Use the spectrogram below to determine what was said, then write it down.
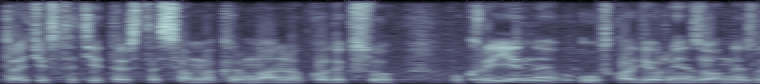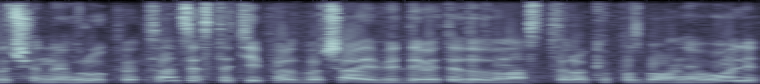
3 статті 307 Кримінального кодексу України у складі організованої злочинної групи. Санкція статті передбачає від 9 до 12 років позбавлення волі.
